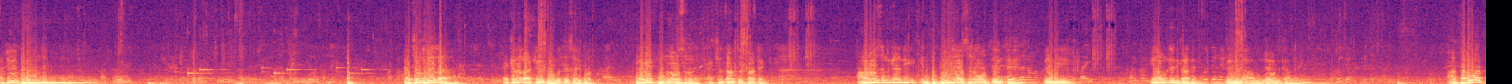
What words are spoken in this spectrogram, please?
అటవీ భూమి ఉంది. పద్దెనిమిది వేల ఎకరాల అటవీ భూమి ఉంది సరిపోదు. ప్రైవేట్ భూములు అవసరం లేదు. యాక్చువల్ దాంతో స్టార్ట్ అయింది. ఆ రోజున కానీ ఇంత భూమి అవసరం అవుతుంది అంటే మేబీ ఇలా ఉండేది కాదండి నేను ఇలా ఉండేవాడిని కాదండి ఆ తర్వాత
